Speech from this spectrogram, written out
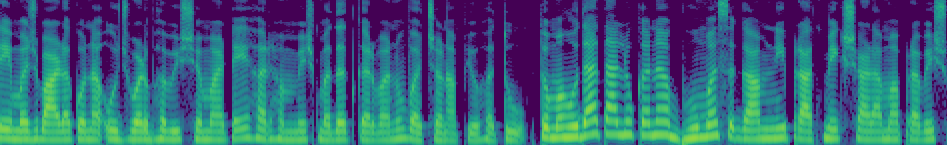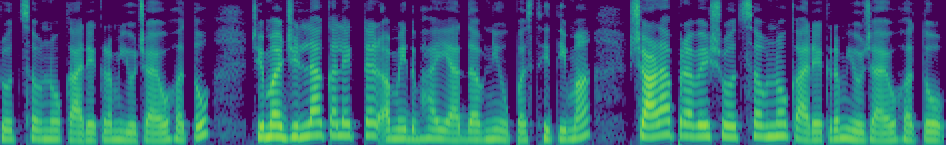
તેમજ બાળકોના ઉજ્જવળ ભવિષ્ય માટે હરહંમેશ મદદ કરવાનું વચન આપ્યું હતું. તો મહુદા તાલુકાના ભૂમસ ગામની પ્રાથમિક શાળામાં પ્રવેશોત્સવનો કાર્યક્રમ યોજાયો હતો, જેમાં જિલ્લા કલેક્ટર અમિતભાઈ યાદવની ઉપસ્થિતિમાં શાળા પ્રવેશોત્સવનો કાર્યક્રમ યોજાયો હતો.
